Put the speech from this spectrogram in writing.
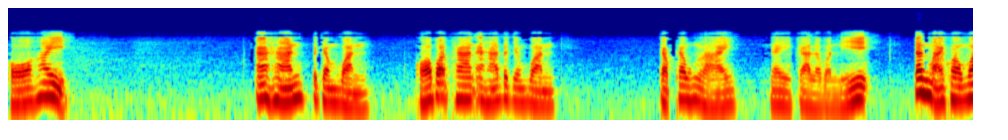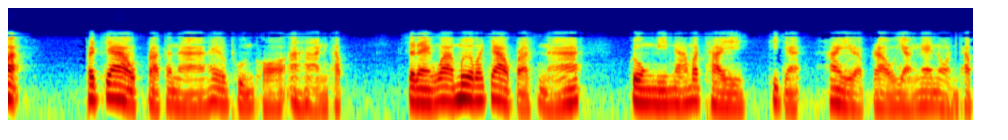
ขอให้อาหารประจำวัน ขอประทานอาหารประจำวันกับข้าทั้งหลายในการละวันนี้ นั่นหมายความว่าพระเจ้าปรารถนาให้เราทูลขออาหารครับ แสดงว่าเมื่อพระเจ้าปรารถนาพระองค์มีน้ำมัทไทยที่จะให้กับเราอย่างแน่นอนครับ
